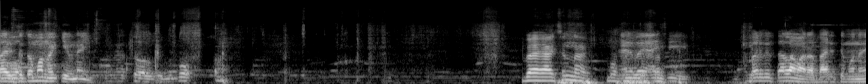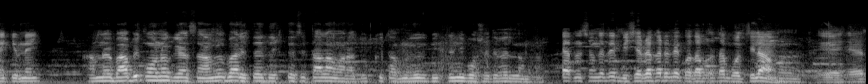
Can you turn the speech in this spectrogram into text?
বাড়িতে তো মনে হয় কেউ নাই। ভাই আছেন না? হ্যাঁ ভাই বসেন। আইছি। বাড়িতে তালা মারা বাড়িতে মনে হয় কেউ নেই। আপনার ভাবি কোনো গেছে আমি বাড়িতে দেখতেছি তালা মারা দুঃখিত আপনাকে ভিতরে নিয়ে বসাতে পারলাম না। আপনার সঙ্গে যে বিষয়ের ব্যাপারে যে কথাবার্তা বলছিলাম হ্যাঁ। এর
